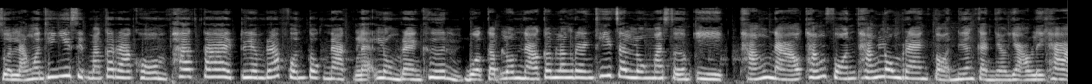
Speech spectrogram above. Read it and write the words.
ส่วนหลังวันที่ 20 มกราคม ภาคใต้เตรียมรับฝนตกหนักและลมแรงขึ้น บวกกับลมหนาวกำลังแรงที่จะลงมาเสริมอีกทั้งหนาวทั้งฝนทั้งลมแรงต่อเนื่องกันยาวๆเลยค่ะ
